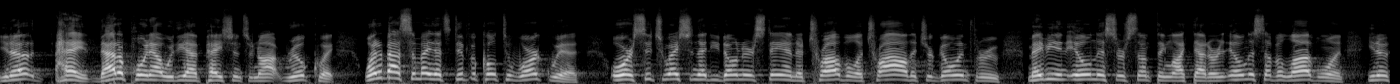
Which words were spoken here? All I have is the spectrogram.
You know, hey, that'll point out whether you have patience or not real quick. What about somebody that's difficult to work with or a situation that you don't understand, a trouble, a trial that you're going through, maybe an illness or something like that, or an illness of a loved one? You know,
